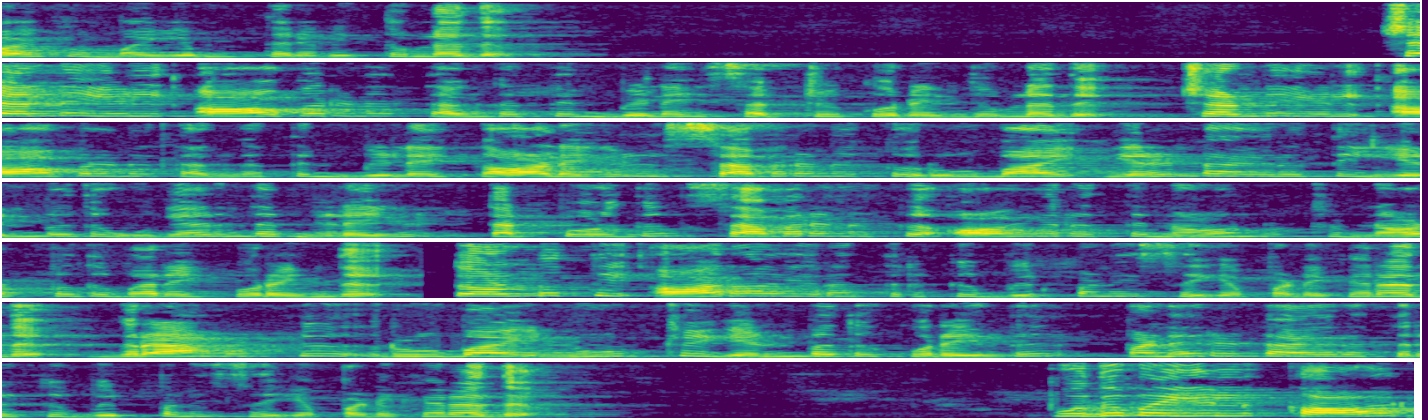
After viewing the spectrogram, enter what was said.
ஆய்வு மையம் தெரிவித்துள்ளது. சென்னையில் ஆபரண தங்கத்தின் விலை சற்று குறைந்துள்ளது. சென்னையில் ஆபரண தங்கத்தின் விலை காலையில் சவரனுக்கு ரூபாய் இரண்டாயிரத்தி எண்பது உயர்ந்த நிலையில் தற்போது சவரனுக்கு ஆயிரத்து நானூற்று நாற்பது வரை குறைந்து தொண்ணூற்றி ஆறாயிரத்திற்கு விற்பனை செய்யப்படுகிறது. கிராமிற்கு ரூபாய் நூற்று எண்பது குறைந்து பனிரெண்டாயிரத்திற்கு விற்பனை செய்யப்படுகிறது. புதுவையில் கார்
